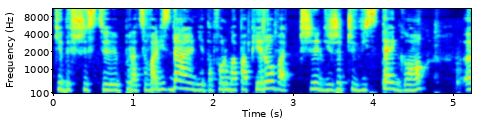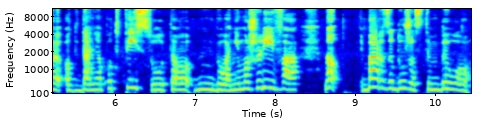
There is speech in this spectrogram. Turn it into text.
kiedy wszyscy pracowali zdalnie. Ta forma papierowa, czyli rzeczywistego, E, oddania podpisu, to była niemożliwa. No, bardzo dużo z tym było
